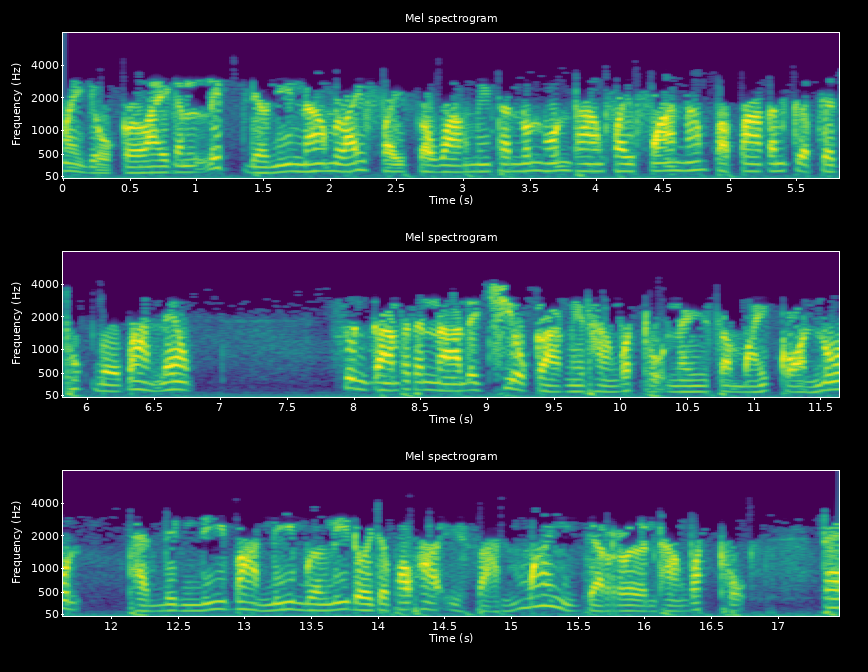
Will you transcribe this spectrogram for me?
ไม่อยู่ไกลกันลิบเดี๋ยวนี้น้ำไหลไฟสว่างมีถนนหนทางไฟฟ้าน้ำประปากันเกือบจะทุกหมู่บ้านแล้ว ซึ่งการพัฒนาได้เชี่ยวกรากในทางวัตถุในสมัยก่อนนู้นแผ่นดินนี้บ้านนี้เมืองนี้โดยเฉพาะภาคอีสานไม่เจริญทางวัตถุ แต่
